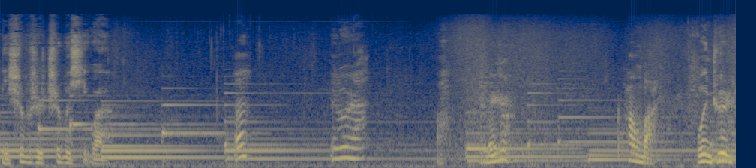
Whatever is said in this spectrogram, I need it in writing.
你是不是吃不习惯？嗯，你说啥？啊，没事，烫吧，我给你吹吹。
